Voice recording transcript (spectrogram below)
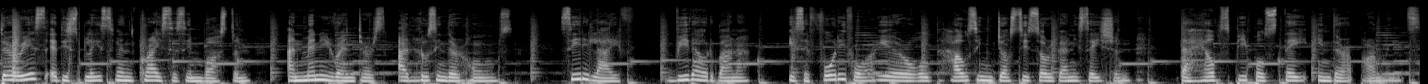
There is a displacement crisis in Boston, and many renters are losing their homes. City Life, Vida Urbana, is a 44 year old housing justice organization that helps people stay in their apartments.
